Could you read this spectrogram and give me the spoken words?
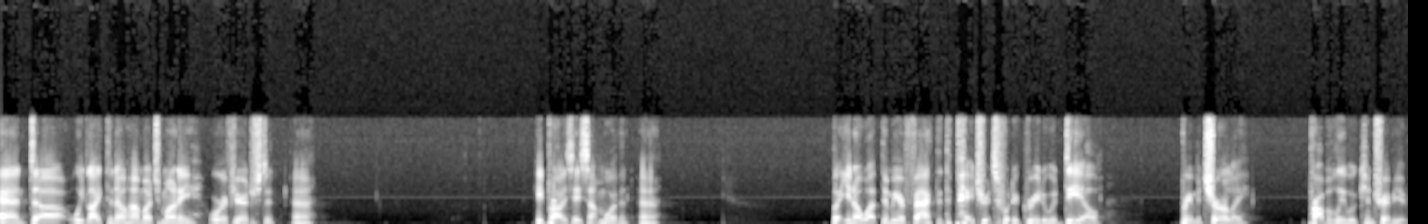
And uh, we'd like to know how much money, or if you're interested. He'd probably say something more than. But you know what? The mere fact that the Patriots would agree to a deal prematurely probably would contribute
